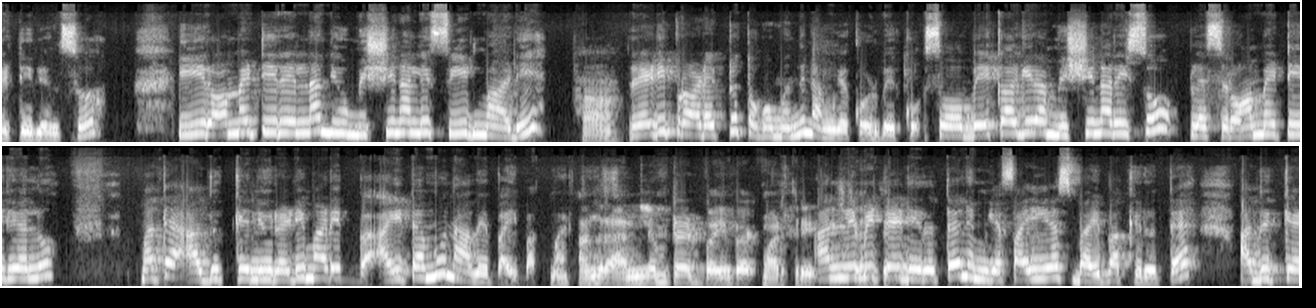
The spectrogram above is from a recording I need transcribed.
ಮೆಟೀರಿಯಲ್ಸ್ ಈ ರಾ ಮೆಟೀರಿಯಲ್ನ ನೀವು ಮಿಷಿನ್ ಅಲ್ಲಿ ಫೀಡ್ ಮಾಡಿ ರೆಡಿ ಪ್ರಾಡಕ್ಟ್ ತಗೊಂಬಂದು ನಮ್ಗೆ ಕೊಡ್ಬೇಕು. ಸೊ ಬೇಕಾಗಿರೋ ಮಿಷಿನರೀಸು ಪ್ಲಸ್ ರಾ ಮೆಟೀರಿಯಲ್ ಮತ್ತೆ ಅದಕ್ಕೆ ನೀವು ರೆಡಿ ಮಾಡಿದ ಐಟಮ್ ನಾವೇ ಬೈಬ್ಯಾಕ್ ಮಾಡ್ತೀವಿ. ಅಂದ್ರೆ ಅನ್ಲಿಮಿಟೆಡ್ ಬೈ ಬ್ಯಾಕ್ ಮಾಡ್ತೀರಿ ಅನ್ಲಿಮಿಟೆಡ್ ಇರುತ್ತೆ ನಿಮ್ಗೆ ಫೈವ್ ಇಯರ್ಸ್ ಬೈಬಾಕ್ ಇರುತ್ತೆ. ಅದಕ್ಕೆ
